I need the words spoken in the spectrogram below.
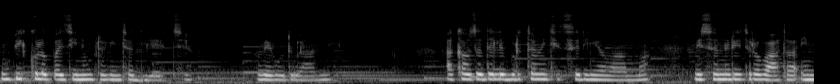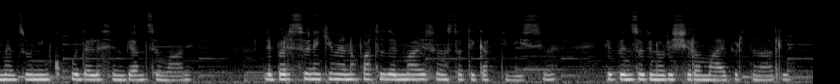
un piccolo paesino in provincia di Lecce. Avevo due anni. A causa delle brutte amicizie di mia mamma, mi sono ritrovata in mezzo a un incubo delle sembianze umane. Le persone che mi hanno fatto del male sono state cattivissime e penso che non riuscirò mai a perdonarle.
